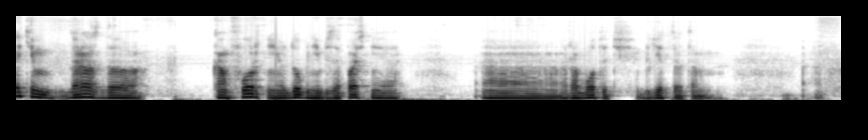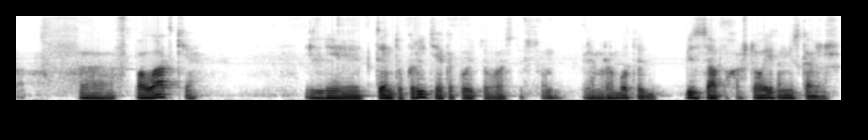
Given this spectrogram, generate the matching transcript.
этим гораздо комфортнее, удобнее, безопаснее э, работать где-то там в, в палатке или тент укрытия какой-то у вас. То есть он прям работает без запаха, что этом не скажешь,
